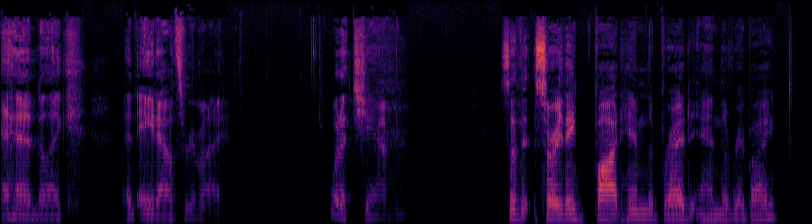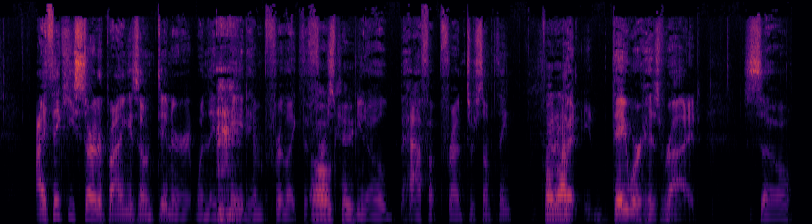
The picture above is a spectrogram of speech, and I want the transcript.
and like an eight ounce ribeye. What a champ! So, the, sorry, they bought him the bread and the ribeye? I think he started buying his own dinner when they paid him for like the Oh, first, okay. you know, half up front or something. But, uh, But they were his ride, so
